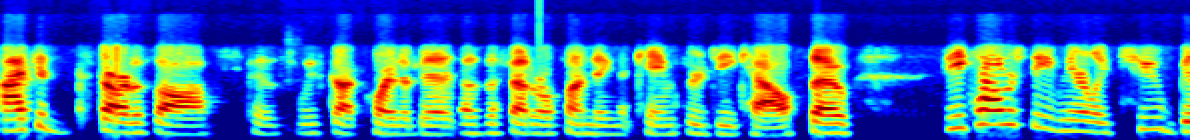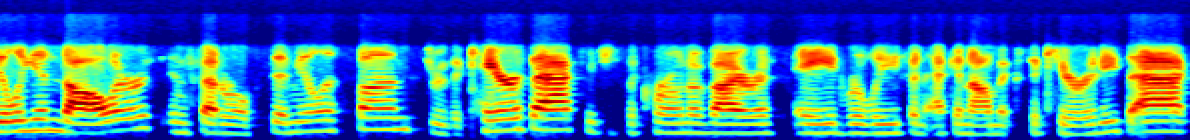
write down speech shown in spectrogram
I could start us off because we've got quite a bit of the federal funding that came through DECAL. So DECAL received nearly $2 billion in federal stimulus funds through the CARES Act, which is the Coronavirus Aid, Relief, and Economic Securities Act,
